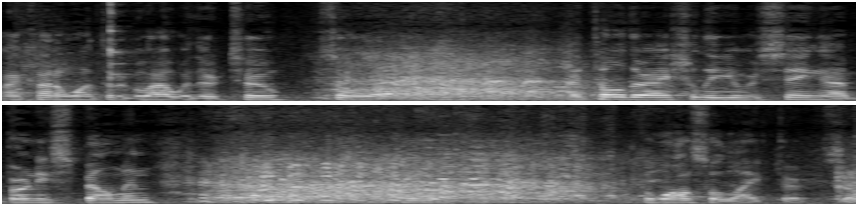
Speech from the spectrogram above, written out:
I kind of wanted to go out with her too. So uh, I told her actually you were seeing uh, Bernie Spellman, who, uh, who also liked her. So.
